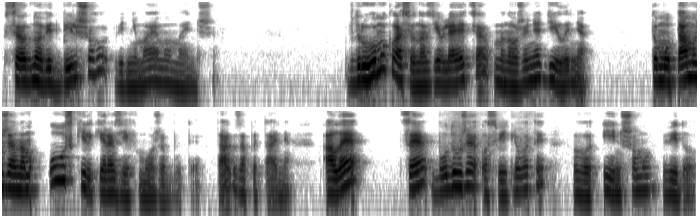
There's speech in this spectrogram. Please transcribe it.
все одно від більшого віднімаємо менше. В другому класі у нас з'являється множення ділення. Тому там уже нам у скільки разів може бути так, запитання. Але це буду вже освітлювати в іншому відео.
